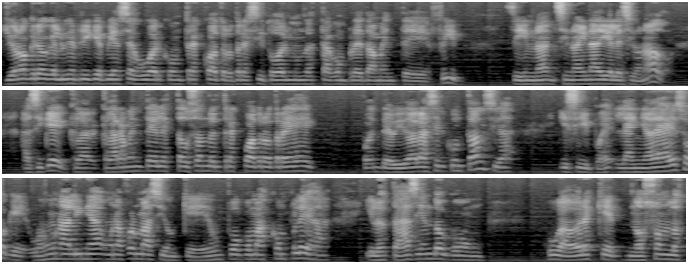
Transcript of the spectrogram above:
yo no creo que Luis Enrique piense jugar con 3-4-3 si todo el mundo está completamente fit, si no, si no hay nadie lesionado. Así que cla- claramente él está usando el 3-4-3 pues debido a las circunstancias y si pues le añades a eso que es una línea, una formación que es un poco más compleja y lo estás haciendo con, jugadores que no son los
